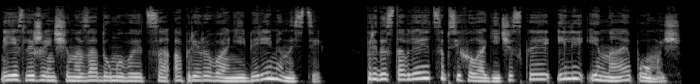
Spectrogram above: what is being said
Если женщина задумывается о прерывании беременности, предоставляется психологическая или иная помощь,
